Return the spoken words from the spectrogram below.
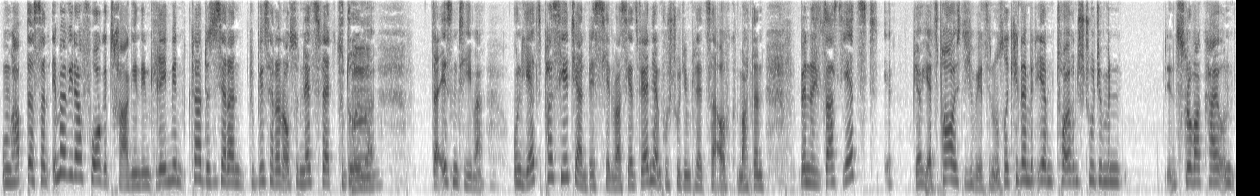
und habe das dann immer wieder vorgetragen in den Gremien. Klar, das ist ja dann, du bist ja dann auch so ein Netzwerk zu drüber. Mhm. da ist ein Thema. Und jetzt passiert ja ein bisschen was. Jetzt werden ja irgendwo Studienplätze aufgemacht. Dann, wenn du sagst, jetzt, ja, jetzt brauche ich es nicht, aber jetzt sind unsere Kinder mit ihrem teuren Studium in, in Slowakei und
